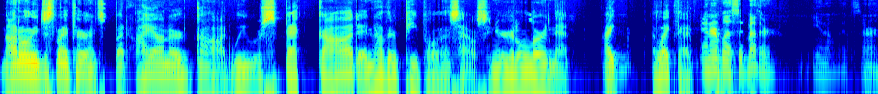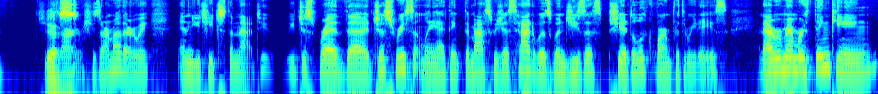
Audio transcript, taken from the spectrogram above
Not only just my parents, but I honor God. We respect God and other people in this house, and you're going to learn that. I I like that. and our blessed mother you know it's our she's Yes. our, she's our mother we, and you teach them that too. We just read the just recently i think the mass we just had was when jesus she had to look for him for three days. And i remember thinking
